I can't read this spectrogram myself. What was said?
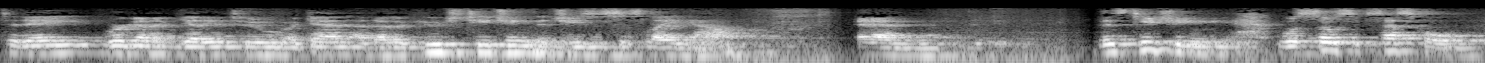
Today, we're going to get into, again, another huge teaching that Jesus is laying out. And this teaching was so successful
